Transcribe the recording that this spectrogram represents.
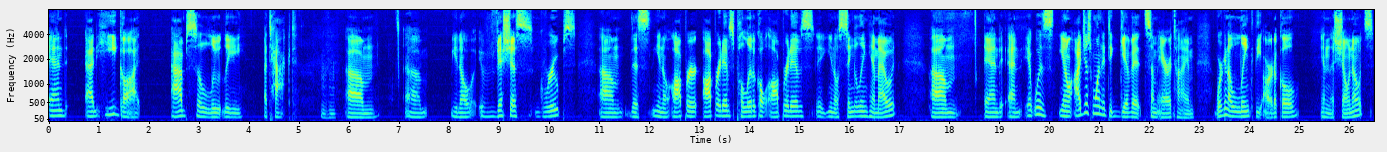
and and he got absolutely attacked. Um, um, you know, vicious groups. Um, this, you know, oper- operatives, political operatives, uh, you know, singling him out. Um, and and it was you know I just wanted to give it some airtime. We're gonna link the article in the show notes,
